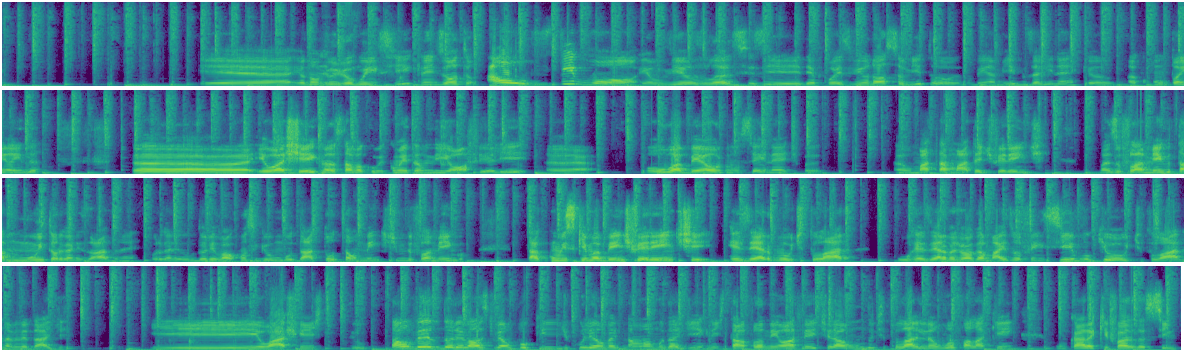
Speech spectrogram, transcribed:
É, eu não vi o jogo em si, que nem diz outro, ao vivo! Eu vi os lances e depois vi o nosso mito Bem Amigos ali, né? Que eu acompanho ainda. Ah, eu achei que nós estava comentando em off ali, ah, ou o Abel, não sei, né? Tipo, ah, o mata-mata é diferente, mas o Flamengo tá muito organizado, né? O Dorival conseguiu mudar totalmente o time do Flamengo tá com um esquema bem diferente, reserva o titular, o reserva joga mais ofensivo que o titular, na verdade. E eu acho que a gente, talvez o Dorival, se tiver um pouquinho de culhão, vai dar uma mudadinha, que a gente tava falando em off, aí tirar um do titular, ele não vou falar quem, um cara que faz assim.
